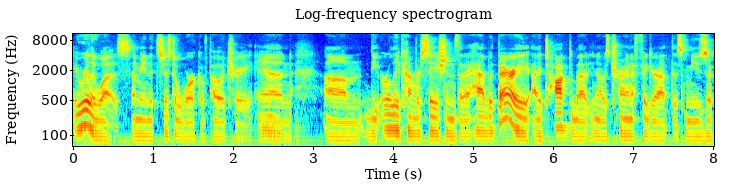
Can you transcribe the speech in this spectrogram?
It really was. I mean, it's just a work of poetry. And um, the early conversations that I had with Barry, I talked about, you know, I was trying to figure out this music,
